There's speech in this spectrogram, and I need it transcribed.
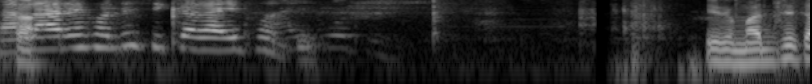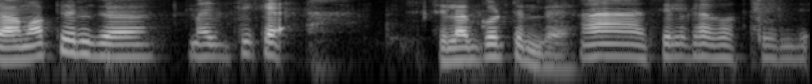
చల్లారే కొద్ది చిక్కగా అయిపోతుంది ఇది మజ్జిగమా పెరుగా? మజ్జిగ. చిలగొట్టిందే ఆ, చిలక కొట్టింది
